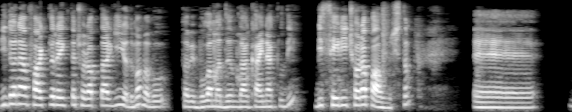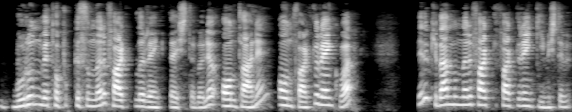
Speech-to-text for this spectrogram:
Bir dönem farklı renkte çoraplar giyiyordum ama bu tabi bulamadığımdan kaynaklı değil. Bir seri çorap almıştım. Ee, burun ve topuk kısımları farklı renkte işte böyle 10 tane 10 farklı renk var. Dedim ki ben bunları farklı farklı renk giymiştim.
